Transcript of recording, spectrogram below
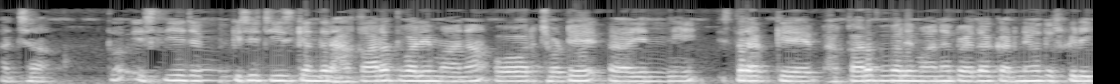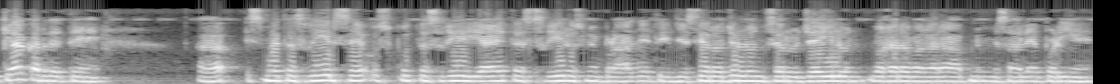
اچھا۔ تو اس لیے جب کسی چیز کے اندر حقارت والے معنی اور چھوٹے یعنی اس طرح کے حقارت والے معنی پیدا کرنے ہو تو اس کے لیے کیا کر دیتے ہیں؟ اس میں تصویر سے اس کو تصویر یا تصویر اس میں بڑھا دیتے ہیں، جیسے رجل سے رجیل وغیرہ وغیرہ آپ نے مثالیں پڑھی ہیں۔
